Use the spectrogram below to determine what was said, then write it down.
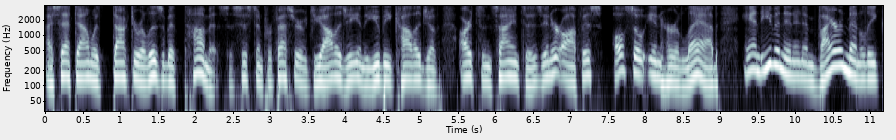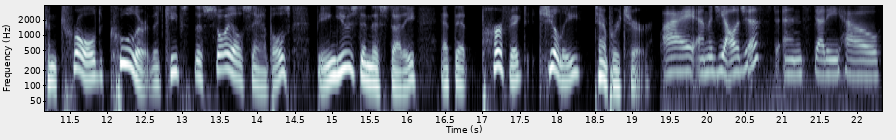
I sat down with Dr. Elizabeth Thomas, Assistant Professor of Geology in the UB College of Arts and Sciences, in her office, also in her lab, and even in an environmentally controlled cooler that keeps the soil samples being used in this study at that perfect chilly temperature. I am a geologist and study how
